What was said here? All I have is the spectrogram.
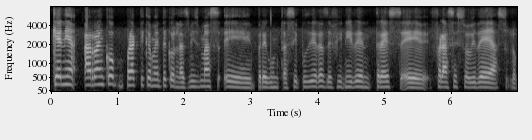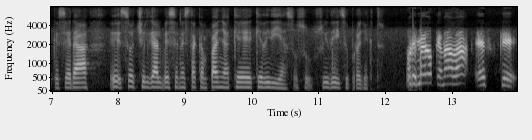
Kenia, arranco prácticamente con las mismas eh, preguntas. Si pudieras definir en tres eh, frases o ideas lo que será eh, Xochitl Galvez en esta campaña, ¿qué, dirías o su, su, idea y su proyecto? Primero que nada es que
